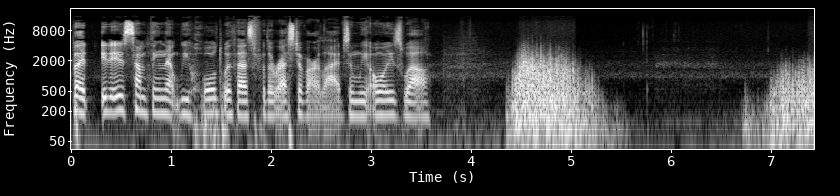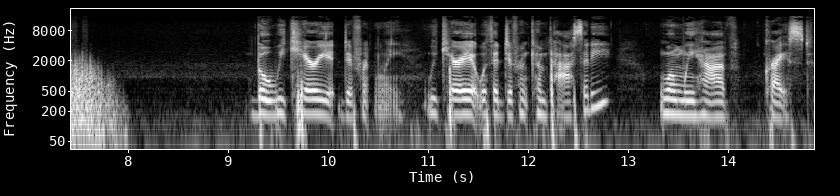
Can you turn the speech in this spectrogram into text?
But it is something that we hold with us for the rest of our lives, and we always will. But we carry it differently. We carry it with a different capacity when we have Christ.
